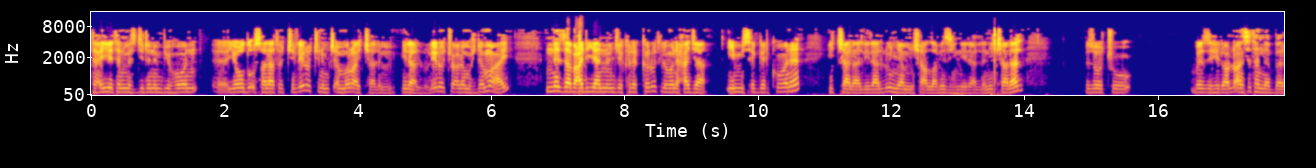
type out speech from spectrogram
ተሕየተል መስጅድንም ቢሆን የውዱእ ሰላቶችን ሌሎችንም ጨምሮ አይቻልም ይላሉ። ሌሎቹ ዑለሞች ደግሞ አይ እነዛ ባዕድያን ነው እንጂ የከለከሉት ለሆነ ሐጃ የሚሰገድ ከሆነ ይቻላል ይላሉ። እኛም እንሻ አላህ በዚህ እንሄዳለን። ይቻላል። ብዙዎቹ በዚህ ሄዷሉ አንስተን ነበረ።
